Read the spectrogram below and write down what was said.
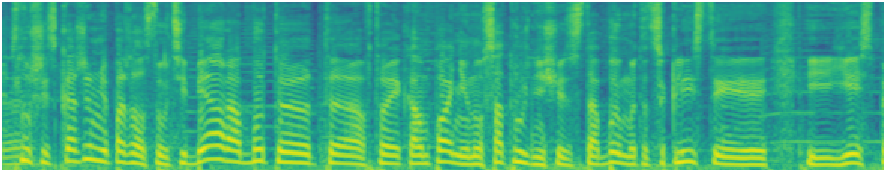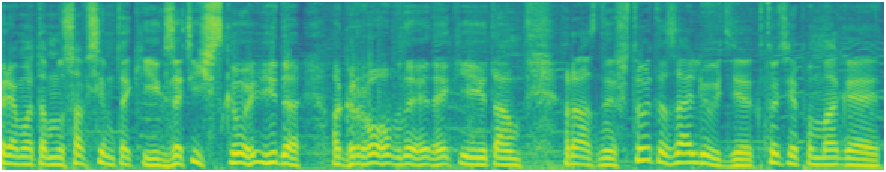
Да. Слушай, скажи мне, пожалуйста, у тебя работают э, в твоей компании, ну, сотрудничают с тобой мотоциклисты, и есть прямо там, ну, совсем такие экзотического вида, огромные такие там разные. Что это за люди? Кто тебе помогает?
